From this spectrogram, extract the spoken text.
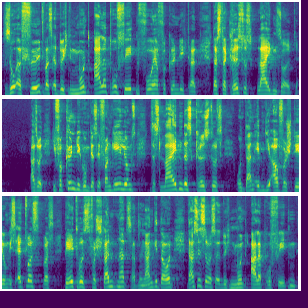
so erfüllt, was er durch den Mund aller Propheten vorher verkündigt hat, dass der Christus leiden sollte. Also die Verkündigung des Evangeliums, das Leiden des Christus und dann eben die Auferstehung ist etwas, was Petrus verstanden hat. Es hat lang gedauert. Das ist so, was er durch den Mund aller Propheten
